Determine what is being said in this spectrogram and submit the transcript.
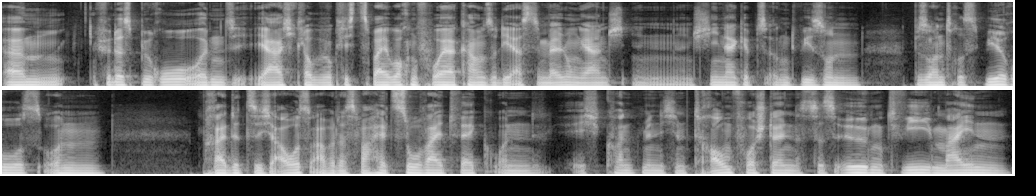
ähm, für das Büro. Und ja, ich glaube wirklich zwei Wochen vorher kam so die erste Meldung, ja, in, in China gibt es irgendwie so ein besonderes Virus und breitet sich aus, aber das war halt so weit weg und ich konnte mir nicht im Traum vorstellen, dass das irgendwie mein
